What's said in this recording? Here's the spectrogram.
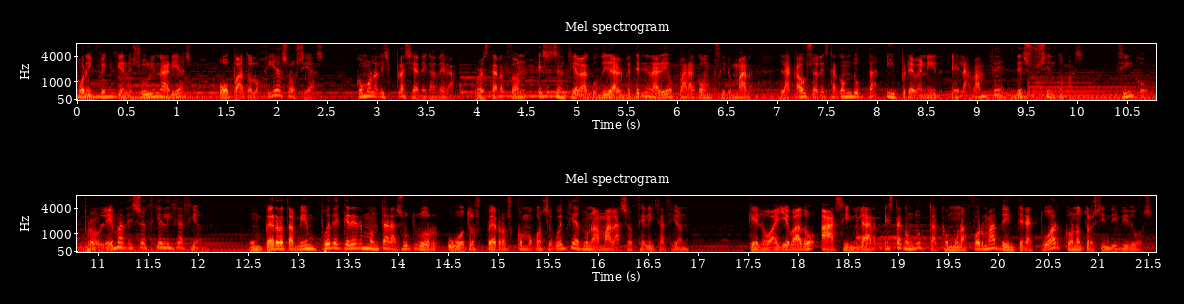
por infecciones urinarias o patologías óseas, como la displasia de cadera. Por esta razón, es esencial acudir al veterinario para confirmar la causa de esta conducta y prevenir el avance de sus síntomas. 5. Problema de socialización. Un perro también puede querer montar a su tutor u otros perros como consecuencia de una mala socialización, que lo ha llevado a asimilar esta conducta como una forma de interactuar con otros individuos.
